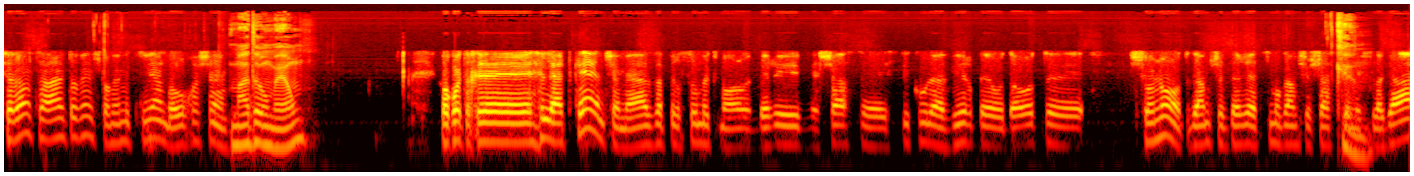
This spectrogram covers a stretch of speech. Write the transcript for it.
שלום, צהריים טובים, שלומי מצוין, ברוך השם. מה אתה אומר? קודם כל צריך אה, לעדכן שמאז הפרסום אתמול, דרעי וש"ס אה, הספיקו להעביר בהודעות שונות, גם של דרעי עצמו, גם של ש"ס כן. כמפלגה,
